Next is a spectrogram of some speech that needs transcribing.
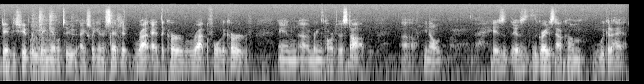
Deputy Shipley being able to actually intercept it right at the curve, right before the curve, and uh, bring the car to a stop, uh, you know, is, is the greatest outcome we could have had.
